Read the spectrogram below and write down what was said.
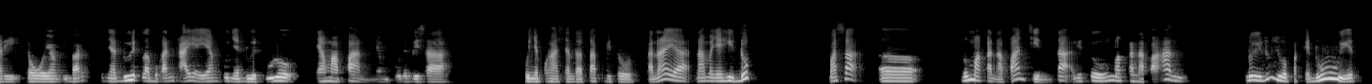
nyari cowok yang ibarat punya duit lah bukan kaya yang punya duit dulu yang mapan yang udah bisa punya penghasilan tetap gitu karena ya namanya hidup masa eh, lu makan apaan cinta gitu lu makan apaan lu hidup juga pakai duit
